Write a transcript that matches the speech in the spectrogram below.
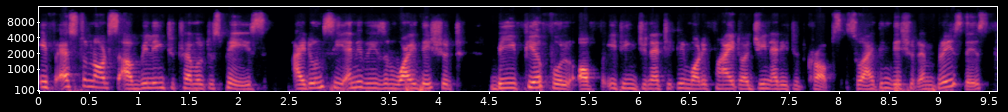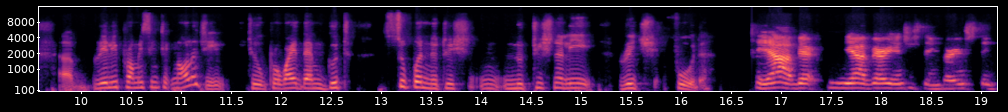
if astronauts are willing to travel to space i don't see any reason why they should be fearful of eating genetically modified or gene edited crops. So i think they should embrace this uh, really promising technology to provide them good super nutrition nutritionally rich food yeah very yeah very interesting very interesting.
